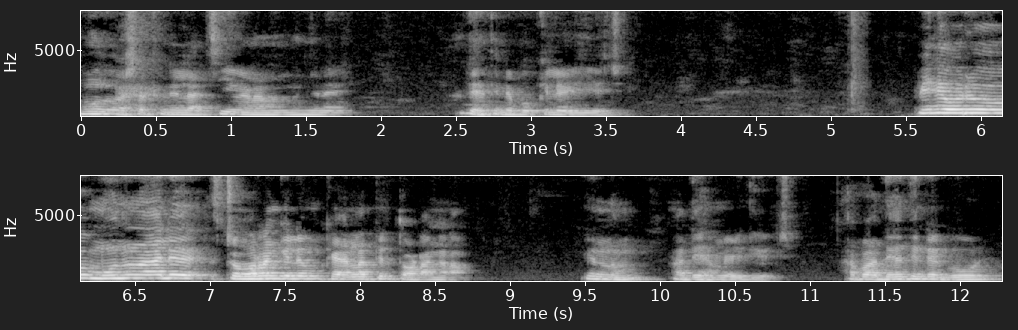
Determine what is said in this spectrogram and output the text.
മൂന്ന് വർഷത്തിനുള്ളിൽ അച്ചീവ് ചെയ്യണമെന്ന് ഇങ്ങനെ അദ്ദേഹത്തിന്റെ ബുക്കിൽ എഴുതി വെച്ചു. പിന്നെ ഒരു മൂന്ന് നാല് സ്റ്റോറെങ്കിലും കേരളത്തിൽ തുടങ്ങണം എന്നും അദ്ദേഹം എഴുതി വെച്ചു. അപ്പോൾ അദ്ദേഹത്തിന്റെ ഗോൾ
